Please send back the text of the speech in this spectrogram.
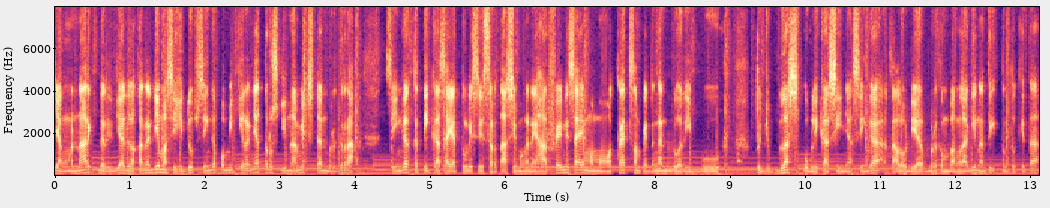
Yang menarik dari dia adalah karena dia masih hidup sehingga pemikirannya terus dinamis dan bergerak. Sehingga ketika saya tulis disertasi mengenai Harvey ini saya memotret sampai dengan 2017 publikasinya. Sehingga kalau dia berkembang lagi nanti tentu kita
